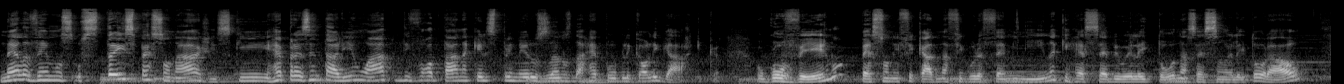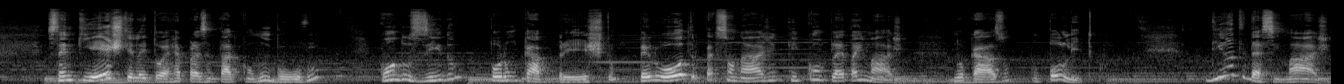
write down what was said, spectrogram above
Nela vemos os três personagens que representariam o ato de votar naqueles primeiros anos da República Oligárquica. O governo, personificado na figura feminina que recebe o eleitor na sessão eleitoral, sendo que este eleitor é representado como um burro, conduzido por um cabresto pelo outro personagem que completa a imagem, no caso, um político. Diante dessa imagem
